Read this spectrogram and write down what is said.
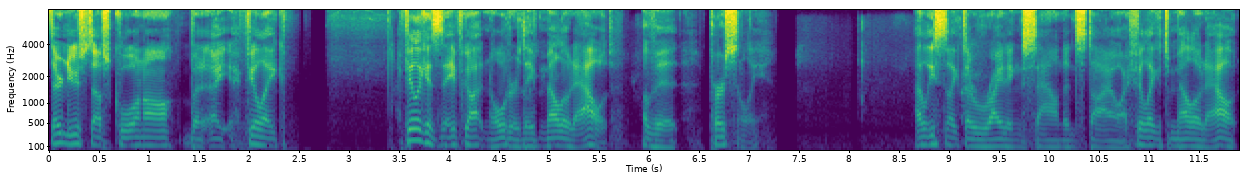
Their new stuff's cool and all, but I, I feel like I feel like as they've gotten older, they've mellowed out of it personally. At least like their writing sound and style. I feel like it's mellowed out.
